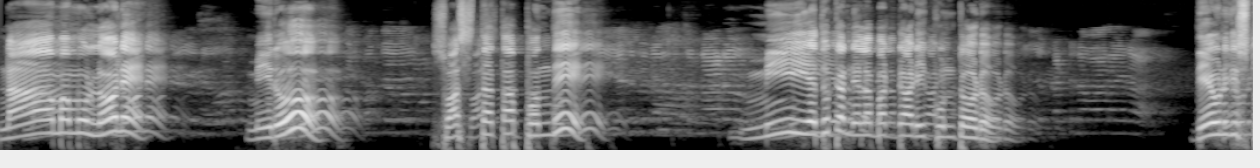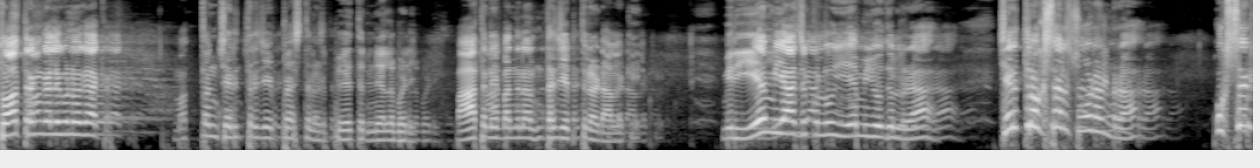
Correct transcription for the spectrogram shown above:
నామములోనే మీరు స్వస్థత పొంది మీ ఎదుట నిలబడ్డాడు కుంటోడు. దేవునికి స్తోత్రం కలుగునుగాక. మొత్తం చరిత్ర చెప్పేస్తున్నాడు. పేతుడు నిలబడి. పాత నిబంధన అంతా చెప్తున్నాడు వాళ్ళకి. మీరు ఏం యాజకులు ఏం యూదులురా చరిత్ర ఒకసారి చూడండి రా ఒకసారి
